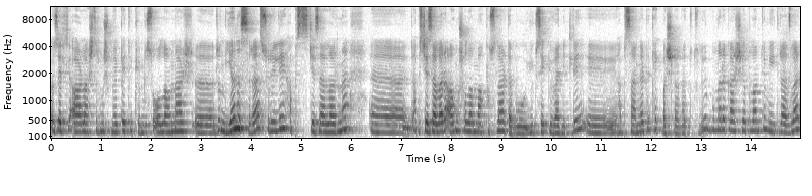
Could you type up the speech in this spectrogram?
özellikle ağırlaştırmış müebbet hükümlüsü olanların yanı sıra süreli hapis cezalarına e, hapis cezaları almış olan mahpuslar da bu yüksek güvenlikli e, hapishanelerde tek başlarına tutuluyor. Bunlara karşı yapılan tüm itirazlar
